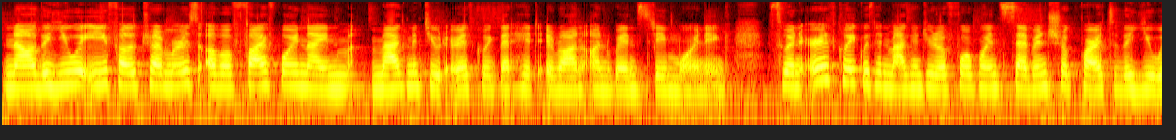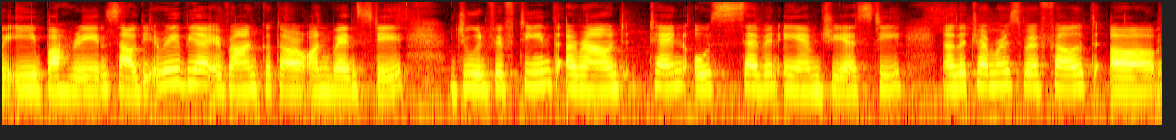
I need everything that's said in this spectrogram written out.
Now, the UAE felt tremors of a 5.9 magnitude earthquake that hit Iran on Wednesday morning. So, an earthquake with a magnitude of 4.7 shook parts of the UAE, Bahrain, Saudi Arabia, Iran, Qatar on Wednesday, June 15th, around 10:07 a.m. GST. Now, the tremors were felt. Um,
